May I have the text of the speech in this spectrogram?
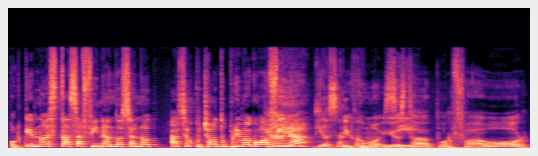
¿Por qué no estás afinando esa nota? ¿Has escuchado a tu prima cómo afina? Dios y es santo, como, yo sí. estaba, por favor,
